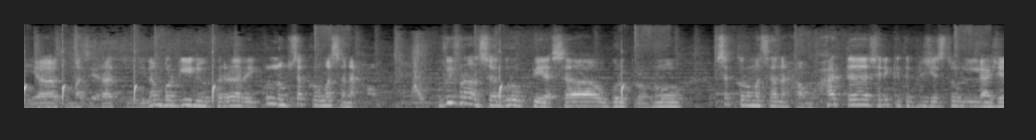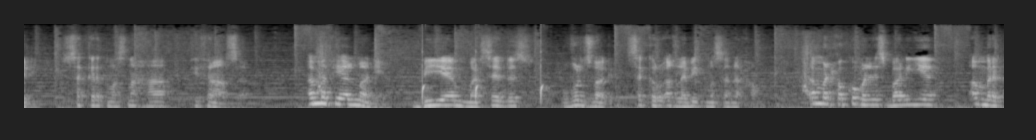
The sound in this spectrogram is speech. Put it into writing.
فيات ومازيراتي لامبورغيني وفراري كلهم سكروا مصانعهم. وفي فرنسا groupe PSA و groupe Renault سكروا مصانعهم وحتى شركة بريجستون للعجلي سكرت مصنعها في فرنسا. أما في ألمانيا بي إم مرسيدس وفولكس فاجن سكروا أغلبية مصانعهم أما الحكومة الإسبانية أمرت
